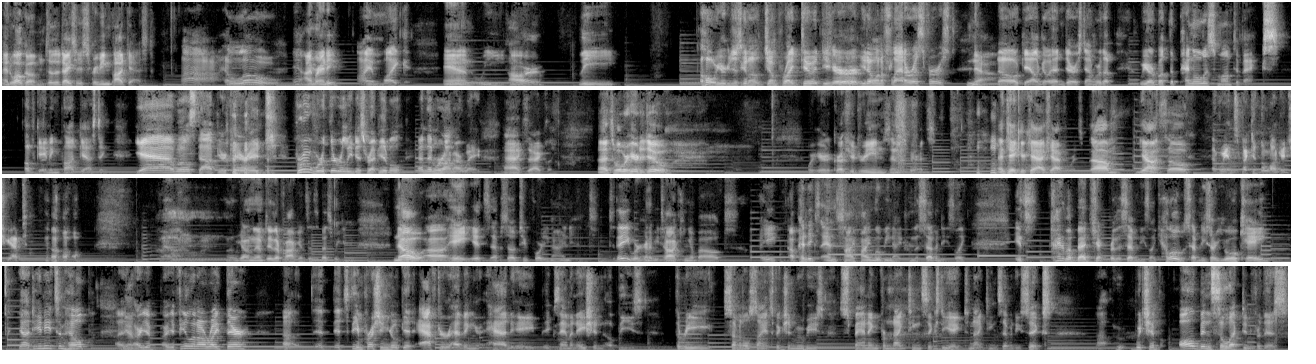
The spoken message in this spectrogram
and welcome to the Dice Are Screaming Podcast. Ah, hello. Yeah, I'm Randy, I am Mike. and we are the. Oh, you're just gonna jump right to it? You, Sure. You don't want to flatter us first? No. No. Okay, I'll go ahead and tear us down. We're the we are but the penniless mountebanks of gaming podcasting. Yeah, we'll stop your carriage, prove we're thoroughly disreputable, and then we're on our way. Exactly. That's what we're here to do. We're here to crush your dreams and spirits and take your cash afterwards. Um, yeah, so. Have we inspected the luggage yet? No. well, we got them to empty their pockets. That's the best we can do. No, uh, hey, it's episode 249, and today we're going to be talking about a Appendix N sci-fi movie night from the 70s. Like, it's kind of a bed check for the 70s. Like, hello, 70s, are you okay? Yeah. Do you need some help? Uh, Yeah. Are you are you feeling all right there? Uh, it, it's the impression you'll get after having had a examination of these three seminal science fiction movies spanning from 1968 to 1976, uh, which have all been selected for this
